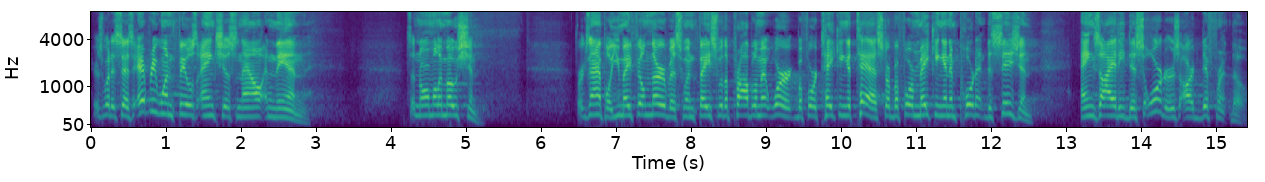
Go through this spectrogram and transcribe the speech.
Here's what it says Everyone feels anxious now and then. It's a normal emotion. For example, you may feel nervous when faced with a problem at work before taking a test or before making an important decision. Anxiety disorders are different, though.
